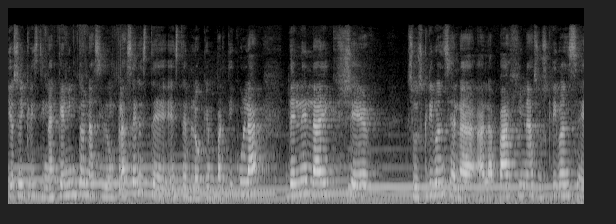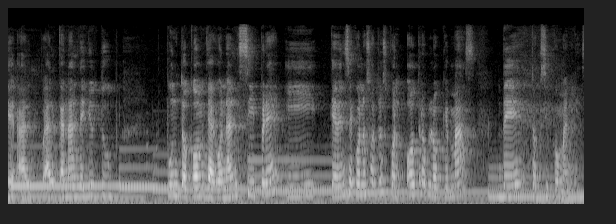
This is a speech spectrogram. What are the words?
Yo soy Cristina Kennington, ha sido un placer este, este bloque en particular. Denle like, share, suscríbanse a la, a la página, suscríbanse al, al canal de youtube.com diagonal cipre y quédense con nosotros con otro bloque más de toxicomanías.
